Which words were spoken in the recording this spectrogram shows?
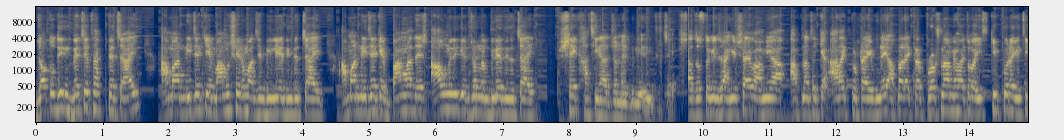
যতদিন বেঁচে থাকতে চাই, আমার নিজেকে মানুষের মাঝে বিলিয়ে দিতে চাই, আমার নিজেকে বাংলাদেশ আওয়ামী লীগের জন্য বিলিয়ে দিতে চাই শেখ হাসিনার জন্য বিলিয়ে দিতে চাই। দোস্তগীর জাহাঙ্গীর সাহেব, আমি আপনার থেকে আর একটু টাইম নেই। আপনার একটা প্রশ্ন আমি হয়তো স্কিপ করে গেছি।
